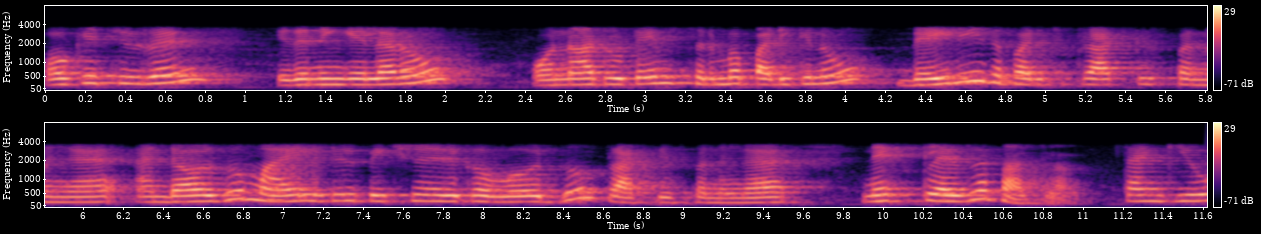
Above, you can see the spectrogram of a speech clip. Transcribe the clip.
Okay children இதை நீங்கள் எல்லாரும் ஒன் ஆர் டூ டைம்ஸ் திரும்ப படிக்கணும். டெய்லி இதை படித்து ப்ராக்டிஸ் பண்ணுங்கள் and also my little dictionary இருக்க வேர்ட்ஸும் ப்ராக்டிஸ் பண்ணுங்கள் நெக்ஸ்ட் கிளாஸில் பார்க்கலாம். தேங்க்யூ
